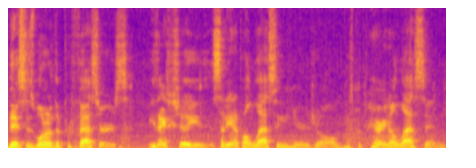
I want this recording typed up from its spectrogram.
This is one of the professors. He's actually setting up a lesson here, Joel. He's preparing a lesson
